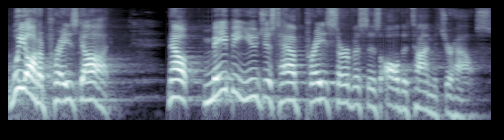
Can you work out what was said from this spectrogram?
We ought to praise God. Now, maybe you just have praise services all the time at your house.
